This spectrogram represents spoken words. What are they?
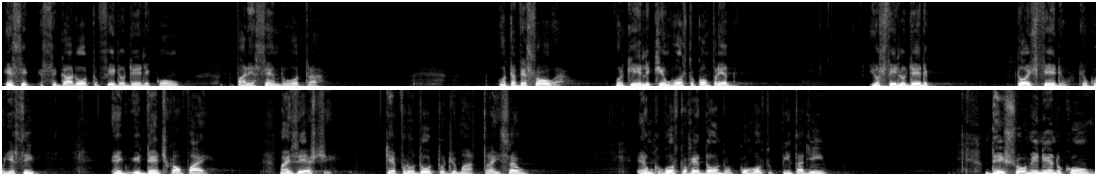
esse, esse garoto, filho dele, com parecendo outra, outra pessoa, porque ele tinha um rosto comprido, e os filhos dele dois filhos que eu conheci, é idêntico ao pai. Mas este, que é produto de uma traição, é um rosto redondo com rosto pintadinho. Deixou o menino com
